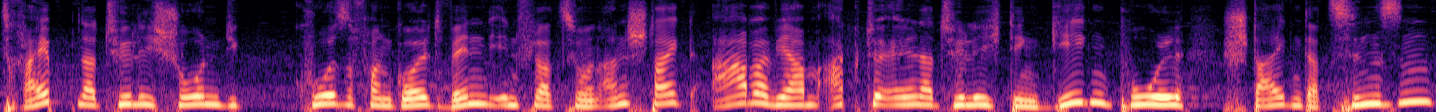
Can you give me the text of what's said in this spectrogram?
treibt natürlich schon die Kurse von Gold, wenn die Inflation ansteigt. Aber wir haben aktuell natürlich den Gegenpol steigender Zinsen.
